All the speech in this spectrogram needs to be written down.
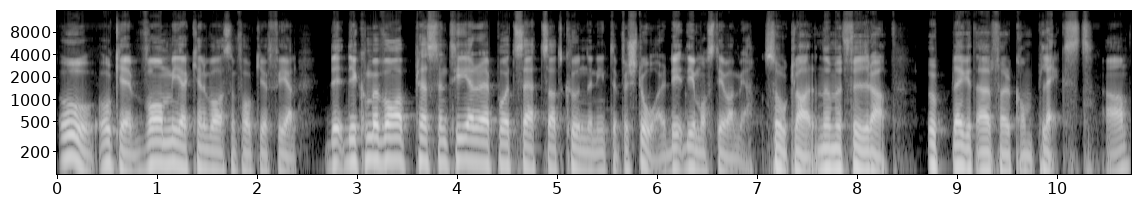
Oh, Okej, vad mer kan det vara som folk gör fel? Det, det kommer vara presenterade på ett sätt så att kunden inte förstår. Det, det måste ju vara med. Solklar. Nummer 4. Upplägget är för komplext. Ja.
